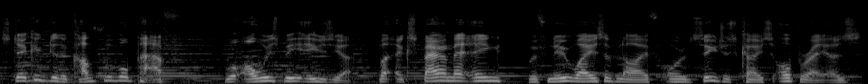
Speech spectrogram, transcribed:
Sticking to the comfortable path will always be easier, but experimenting with new ways of life, or in Siege's case, operators,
